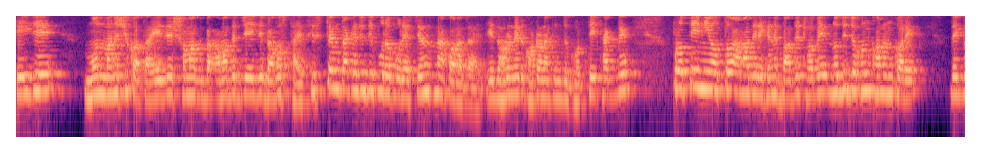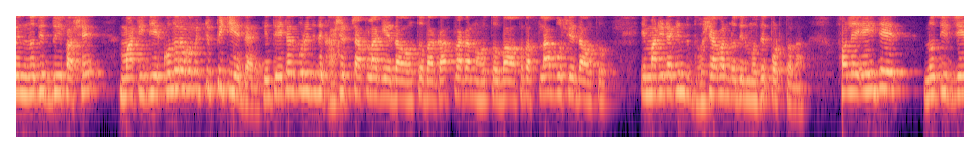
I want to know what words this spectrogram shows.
এই যে মন মানসিকতা, এই যে সমাজ আমাদের যে এই যে ব্যবস্থায় সিস্টেমটাকে যদি পুরোপুরি চেঞ্জ না করা যায়, এই ধরনের ঘটনা কিন্তু ঘটতেই থাকবে। প্রতিনিয়ত আমাদের এখানে বাজেট হবে, নদী যখন খনন করে, দেখবেন নদীর দুই পাশে মাটি দিয়ে কোনো রকম একটু পিটিয়ে দেয়, কিন্তু এটার পরে যদি ঘাসের চাপ লাগিয়ে দেওয়া হতো বা গাছ লাগানো হতো বা অথবা স্ল্যাব বসিয়ে দেওয়া হতো, এই মাটিটা কিন্তু ধসে আবার নদীর মধ্যে পড়তো না। ফলে এই যে নদীর যে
